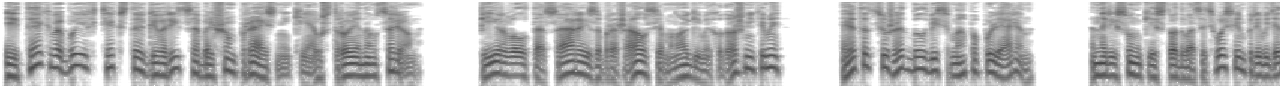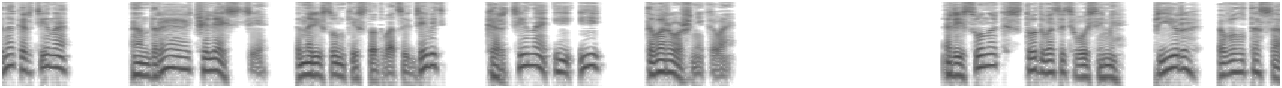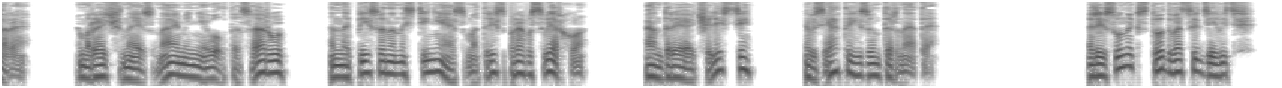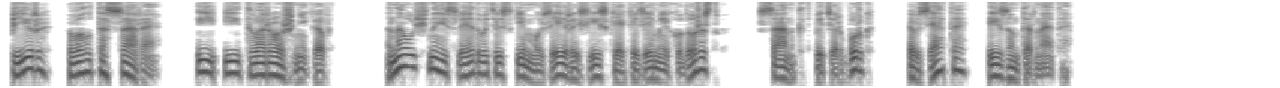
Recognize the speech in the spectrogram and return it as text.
Итак, в обоих текстах говорится о большом празднике, устроенном царем. Пир Валтасара изображался многими художниками. Этот сюжет был весьма популярен. На рисунке 128 приведена картина Андреа Челести, на рисунке 129 картина И.И. Творожникова. Рисунок 128. Пир Валтасара. Мрачное знамение Валтасару написано на стене, смотри справа сверху. Андреа Челести, взято из интернета. Рисунок 129. Пир Валтасара. И.И. Творожников. Научно-исследовательский музей Российской Академии Художеств, Санкт-Петербург, взято из интернета.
